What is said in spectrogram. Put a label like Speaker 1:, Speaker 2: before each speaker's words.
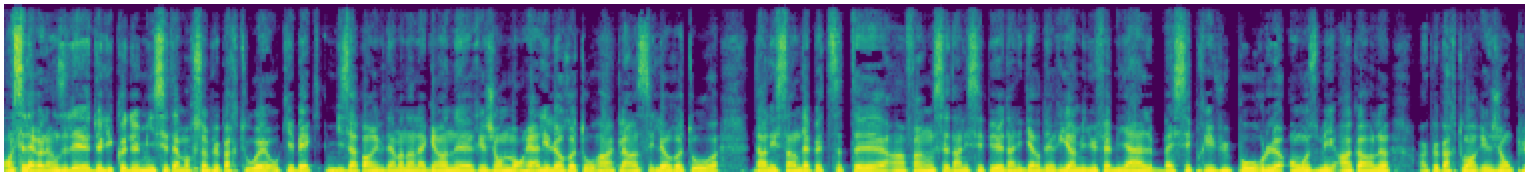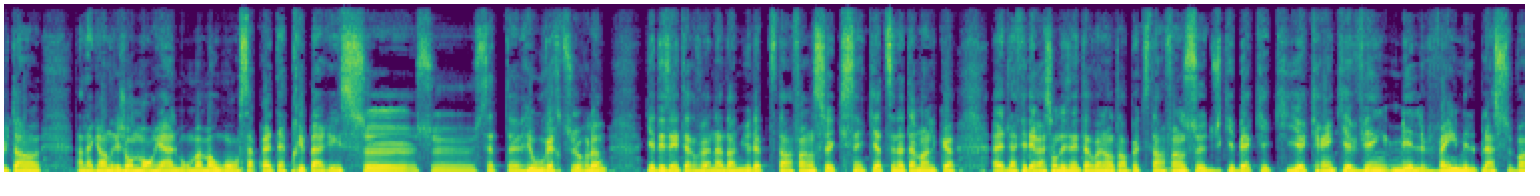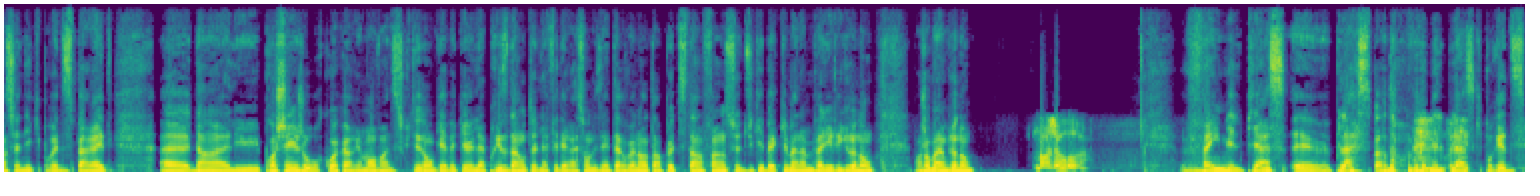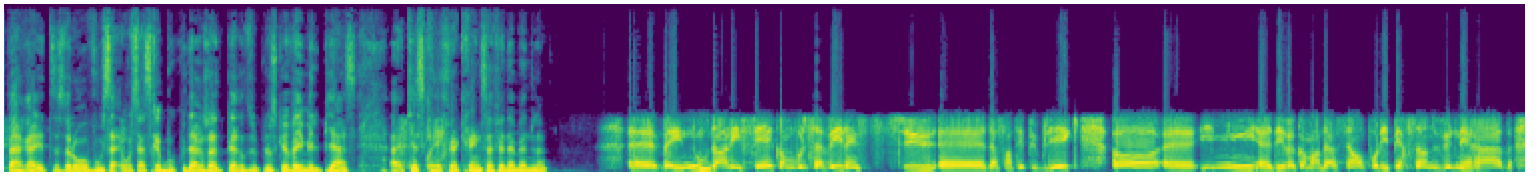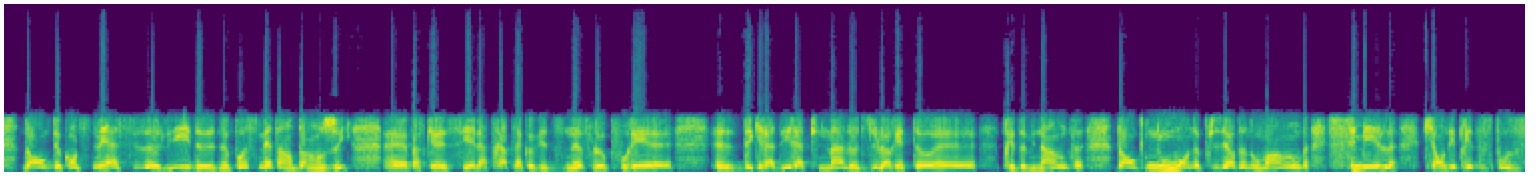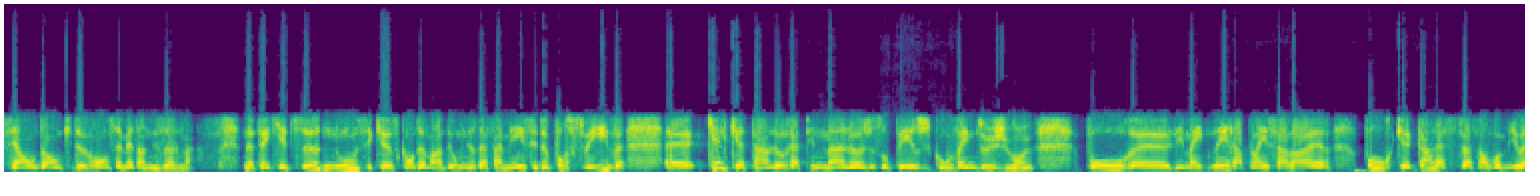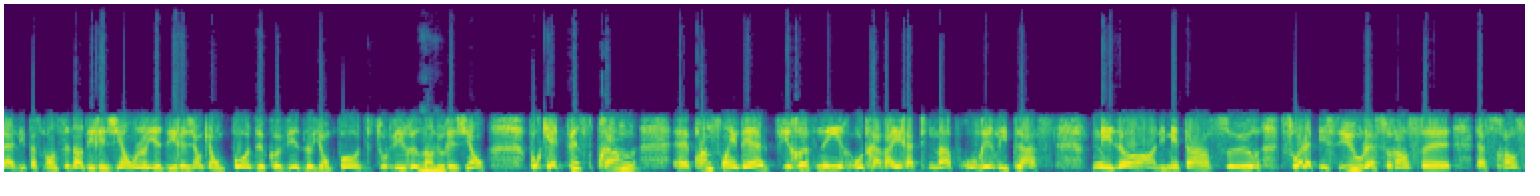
Speaker 1: On sait, la relance de l'économie s'est amorcée un peu partout euh, au Québec, mis à part évidemment dans la grande euh, région de Montréal. Et le retour en classe et le retour dans les centres de la petite euh, enfance, dans les CPE, dans les garderies en milieu familial, ben, c'est prévu pour le 11 mai, encore là, un peu partout en région, plus tard dans la grande région de Montréal. Mais au moment où on s'apprête à préparer ce, ce cette réouverture-là, il y a des intervenants dans le milieu de la petite enfance qui s'inquiètent. C'est notamment le cas de la Fédération des intervenantes en petite enfance du Québec qui craint qu'il y ait 20 000, 20 000 places subventionnées qui pourraient disparaître euh, dans les prochains jours, quoi carrément. On va en discuter donc avec euh, la présidente de la Fédération des intervenantes en petite enfance du Québec, Madame Valérie Grenon. Bonjour, Madame Grenon.
Speaker 2: Bonjour.
Speaker 1: 20 000 pièces, euh, places, pardon, 20 000 places qui pourraient disparaître. Selon vous, ça, ça serait beaucoup d'argent de perdu, plus que 20 000 pièces. Qu'est-ce qui vous fait craindre ce phénomène-là?
Speaker 2: Euh, ben nous, dans les faits, comme vous le savez, l'Institut euh, de la santé publique a euh, émis euh, des recommandations pour les personnes vulnérables, donc de continuer à s'isoler, de ne pas se mettre en danger, parce que si elle attrape la COVID-19, là, pourrait dégrader rapidement là, dû leur état prédominante. Donc nous, on a plusieurs de nos membres, 6 000, qui ont des prédispositions, donc qui devront se mettre en isolement. Notre inquiétude, nous, c'est que ce qu'on demandait au ministre de la Famille, c'est de poursuivre quelques temps, là, rapidement, là, juste au pire jusqu'au 22 juin, pour euh, les maintenir à plein salaire, pour que quand la situation va mieux aller, parce qu'on sait dans des régions, là, il y a des régions qui n'ont pas de COVID, là, ils n'ont pas du tout le virus dans mhm. leur région, pour qu'elles puissent prendre euh, prendre soin d'elles, puis revenir au travail rapidement pour ouvrir les places. Mais là, en les mettant sur soit la PCU ou l'assurance euh, l'assurance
